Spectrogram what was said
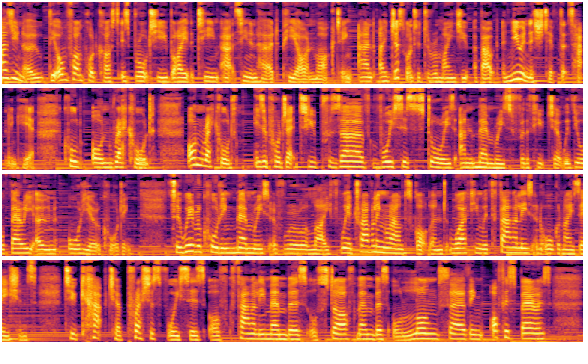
As you know, the On Farm podcast is brought to you by the team at Seen and Heard PR and Marketing, and I just wanted to remind you about a new initiative that's happening here called On Record. On Record is a project to preserve voices, stories, and memories for the future with your very own audio recording. So, we're recording memories of rural life. We're travelling around Scotland, working with families and organisations to capture precious voices of family members or staff members or long serving office bearers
